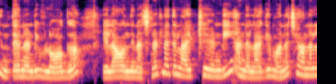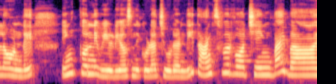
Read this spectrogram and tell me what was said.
ఇంతేనండి వ్లాగ్. ఎలా ఉంది నచ్చినట్లయితే లైక్ చేయండి. అండ్ అలాగే మన ఛానల్లో ఉండే ఇంకొన్ని వీడియోస్ని కూడా చూడండి. Thanks for watching bye bye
